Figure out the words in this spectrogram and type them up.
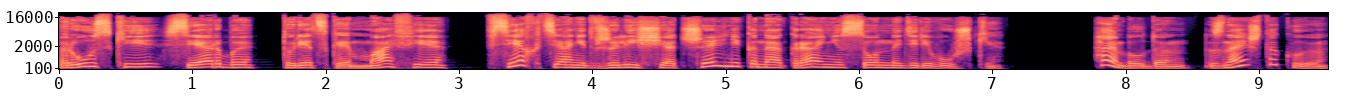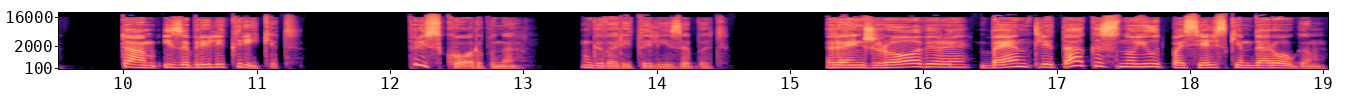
Русские, сербы, турецкая мафия — всех тянет в жилище отшельника на окраине сонной деревушки. Хэмблдон, знаешь такую? Там изобрели крикет. «Прискорбно», — говорит Элизабет. Рейндж-роверы, Бентли так и снуют по сельским дорогам.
